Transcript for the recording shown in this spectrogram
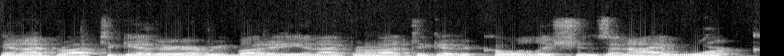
And I brought together everybody and I brought together coalitions and I work.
